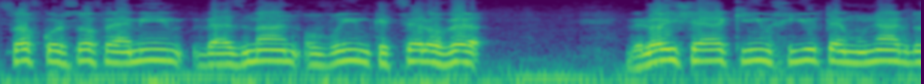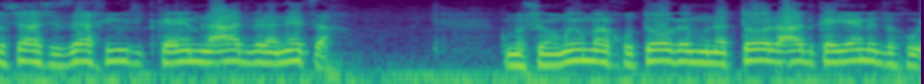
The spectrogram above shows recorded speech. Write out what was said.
סוף כל סוף הימים והזמן עוברים כצל עובר. ולא יישאר כי אם חיות האמונה הקדושה, שזה החיות יתקיים לעד ולנצח. כמו שאומרים מלכותו ואמונתו לעד קיימת וכו'.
